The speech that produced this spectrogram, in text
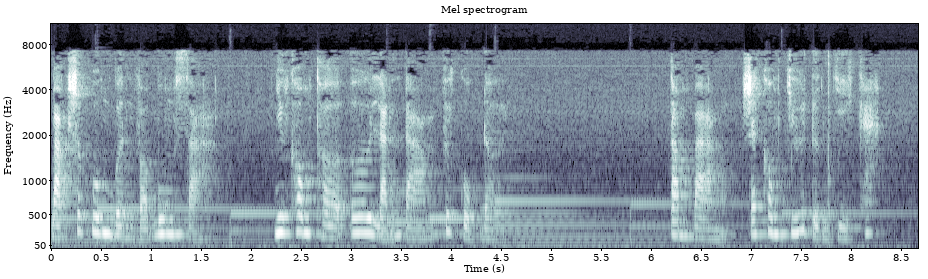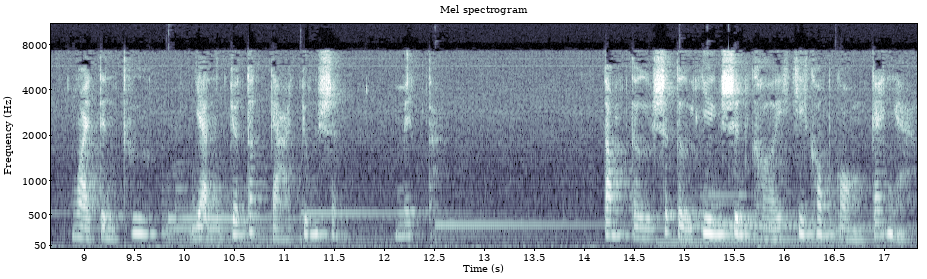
Bạn sẽ quân bình và buông xả, nhưng không thờ ơ lãnh đạm với cuộc đời. Tâm bạn sẽ không chứa đựng gì khác ngoài tình thương dành cho tất cả chúng sinh, metta. Tâm từ sẽ tự nhiên sinh khởi khi không còn cái ngã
